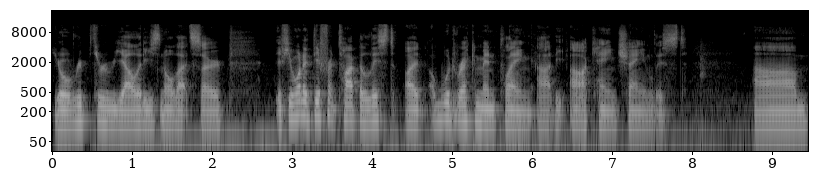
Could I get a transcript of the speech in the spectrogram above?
your Rip Through Realities and all that. So if you want a different type of list, I, I would recommend playing uh, the Arcane Chane list. Um,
